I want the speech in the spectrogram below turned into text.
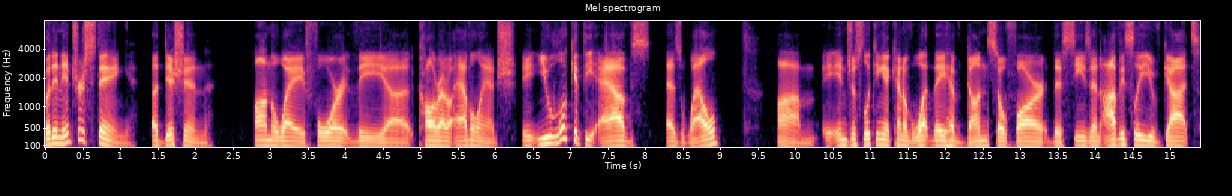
But an interesting addition on the way for the uh, Colorado Avalanche. You look at the Avs as well um, in just looking at kind of what they have done so far this season. Obviously, you've got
